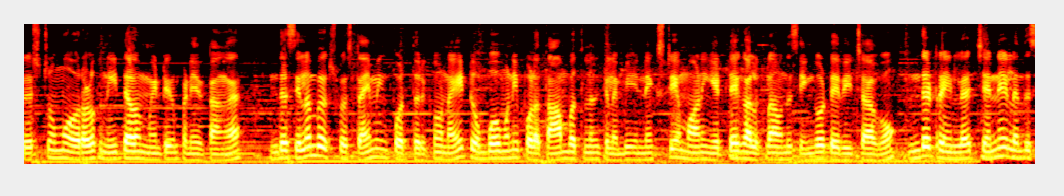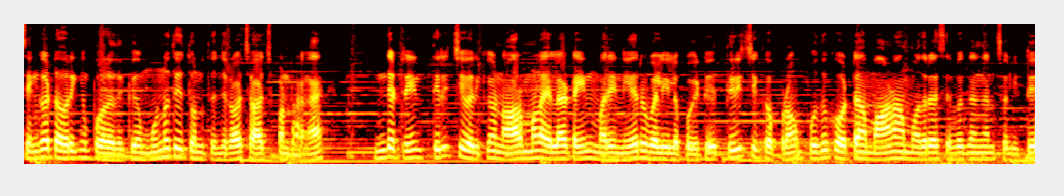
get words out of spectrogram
ரெஸ்ட் ரூமும் ஓரளவுக்கு நீட்டாக மெயின்டைன் பண்ணியிருக்காங்க. இந்த சிலம்பு எக்ஸ்பிரஸ் டைமிங் பொறுத்த வரைக்கும் நைட் ஒம்பது மணி போல் தாம்பரத்துலேருந்து கிளம்பி நெக்ஸ்ட் டே மார்னிங் எட்டே காலுக்குலாம் வந்து செங்கோட்டை ரீச் ஆகும். இந்த ட்ரெயினில் சென்னையிலேருந்து செங்கோட்டை வரைக்கும் போகிறதுக்கு முந்நூற்றி தொண்ணூத்தஞ்சு ரூபா சார்ஜ் பண்ணுறாங்க இந்த ட்ரெயின் திருச்சி வரைக்கும் நார்மலாக எல்லா ட்ரெயின் மாதிரி நேரு வழியில் போயிட்டு திருச்சிக்கு அப்புறம் புதுக்கோட்டை மானாமதுரை சிவகங்கைன்னு சொல்லிட்டு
